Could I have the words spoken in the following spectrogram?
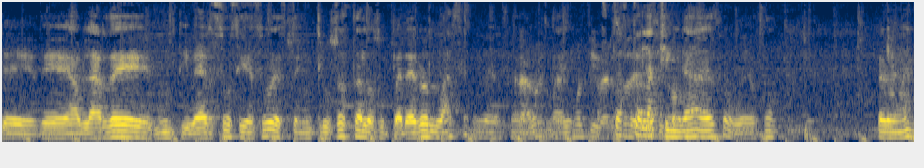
de, de hablar de multiversos y eso, este, incluso hasta los superhéroes lo hacen, güey, o sea, Claro, está el hay- multiverso hasta, hasta de la chingada eso, güey, o sea, pero bueno,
